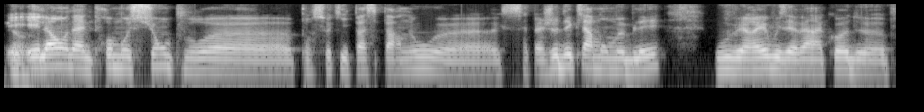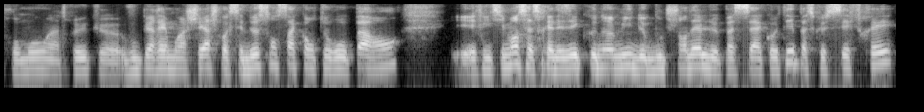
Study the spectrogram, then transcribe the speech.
Et, là, on a une promotion pour, euh, pour ceux qui passent par nous, euh, ça s'appelle Je déclare mon meublé. Vous verrez, vous avez un code promo, un truc, vous paierez moins cher. Je crois que c'est 250 euros par an. Et effectivement, ça serait des économies de bout de chandelle de passer à côté parce que ces frais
